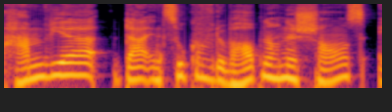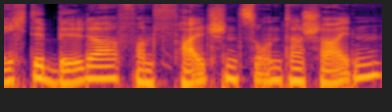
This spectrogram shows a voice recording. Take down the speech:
Haben wir da in Zukunft überhaupt noch eine Chance, echte Bilder von falschen zu unterscheiden?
